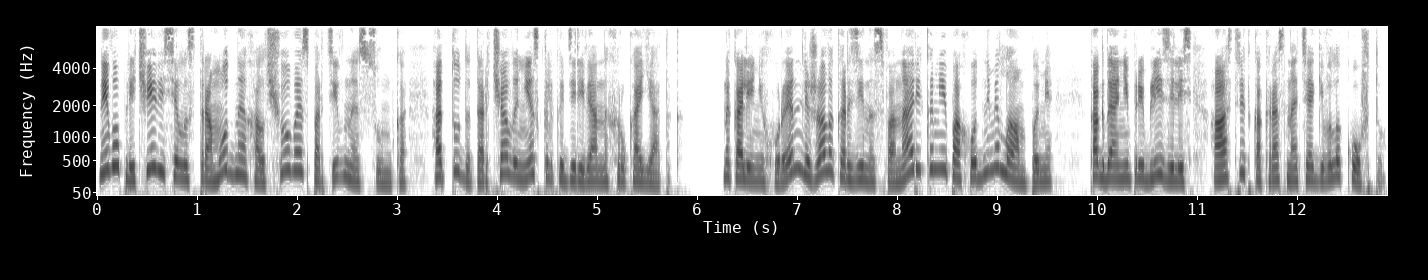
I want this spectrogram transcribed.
На его плече висела стромодная холщовая спортивная сумка. Оттуда торчало несколько деревянных рукояток. На коленях у Рен лежала корзина с фонариками и походными лампами. Когда они приблизились, Астрид как раз натягивала кофту.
